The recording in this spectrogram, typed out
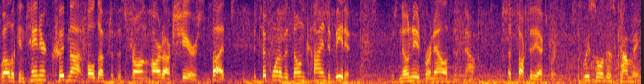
Well, the container could not hold up to the strong Hardox shears, but it took one of its own kind to beat it. There's no need for analysis now. Let's talk to the experts. We saw this coming,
